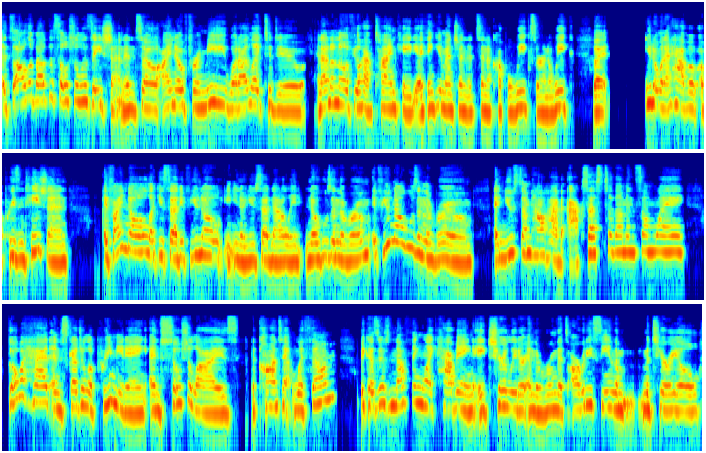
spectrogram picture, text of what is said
it's all about the socialization. And so I know for me, what I like to do, and I don't know if you'll have time, Katie. I think you mentioned it's in a couple weeks or in a week, but you know, when I have a, a presentation, if I know, like you said, if you know, you know, you said Natalie, know who's in the room. If you know who's in the room and you somehow have access to them in some way, go ahead and schedule a pre meeting and socialize the content with them because there's nothing like having a cheerleader in the room that's already seen the material,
